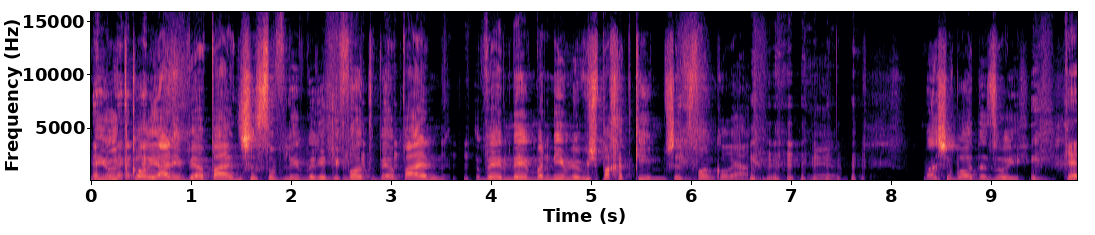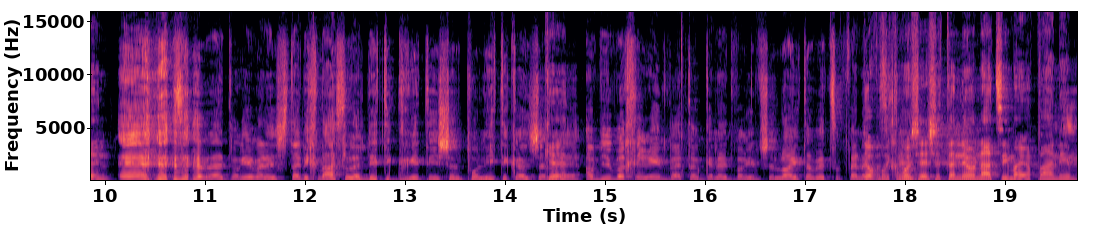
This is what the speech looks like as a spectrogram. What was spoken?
מיעוט קוריאני ביפן שסובלים מרדיפות ביפן והם נאמנים למשפחת קים של צפון קוריאה. אה, משהו מאוד הזוי. כן, אה, זה מהדברים האלה שאתה נכנס לניטי גריטי של פוליטיקה של כן. אה, עמים אחרים ואתה מגלה דברים שלא היית מצפה להם טוב, זה כמו שיש את הניאו-נאצים היפנים.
